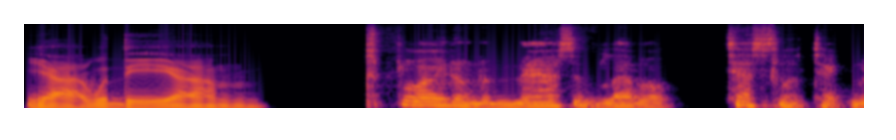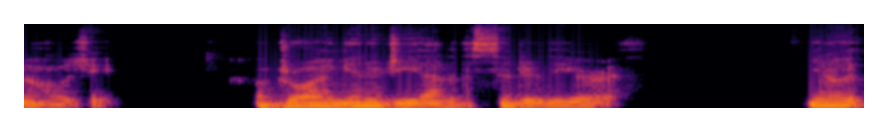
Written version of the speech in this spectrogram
Yeah, with the um... exploit on a massive level Tesla technology of drawing energy out of the center of the earth. You know,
